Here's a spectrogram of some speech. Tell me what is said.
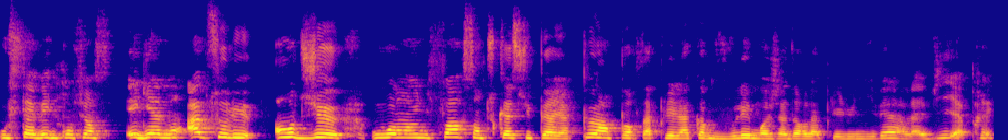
ou si tu avais une confiance également absolue en Dieu, ou en une force en tout cas supérieure, peu importe, appelez-la comme vous voulez, moi j'adore l'appeler l'univers, la vie, après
